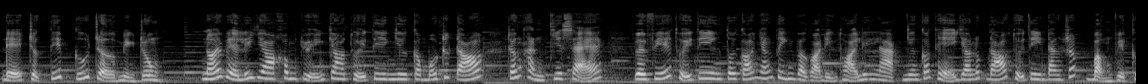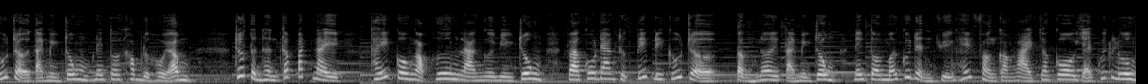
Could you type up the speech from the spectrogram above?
để trực tiếp cứu trợ miền Trung. Nói về lý do không chuyển cho Thủy Tiên như công bố trước đó, Trấn Thành chia sẻ, về phía Thủy Tiên, tôi có nhắn tin và gọi điện thoại liên lạc, nhưng có thể do lúc đó Thủy Tiên đang rất bận việc cứu trợ tại miền Trung nên tôi không được hồi âm. Trước tình hình cấp bách này, thấy cô Ngọc Hương là người miền Trung và cô đang trực tiếp đi cứu trợ tận nơi tại miền Trung nên tôi mới quyết định chuyển hết phần còn lại cho cô giải quyết luôn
